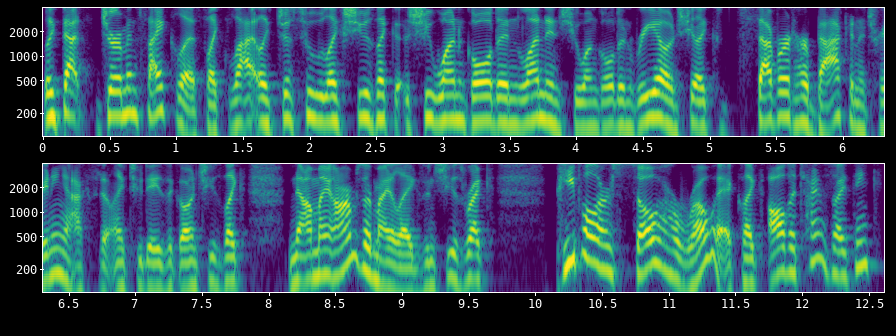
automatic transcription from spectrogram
like that German cyclist, like like just who like she was like she won gold in London, she won gold in Rio, and she like severed her back in a training accident like two days ago, and she's like, now my arms are my legs, and she's like, people are so heroic like all the time. So I think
